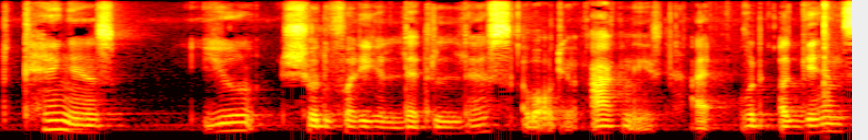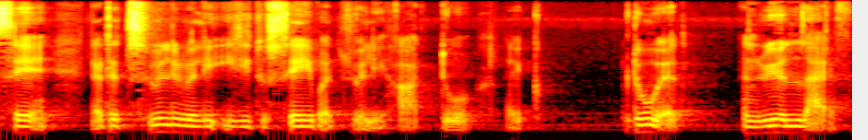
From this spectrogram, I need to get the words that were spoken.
the thing is, you should worry a little less about your acne. I would again say that it's really really easy to say, but really hard to like do it in real life.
